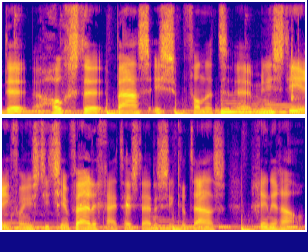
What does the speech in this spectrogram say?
de hoogste baas is van het uh, ministerie van Justitie en Veiligheid. Hij is daar de secretaris-generaal.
